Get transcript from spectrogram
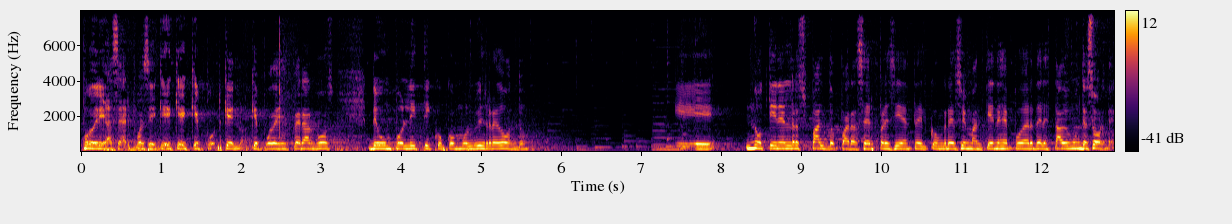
Podría ser, pues sí, que, que, que, que- que puedes esperar vos de un político como Luis Redondo, que no tiene el respaldo para ser presidente del Congreso y mantiene ese poder del Estado en un desorden.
